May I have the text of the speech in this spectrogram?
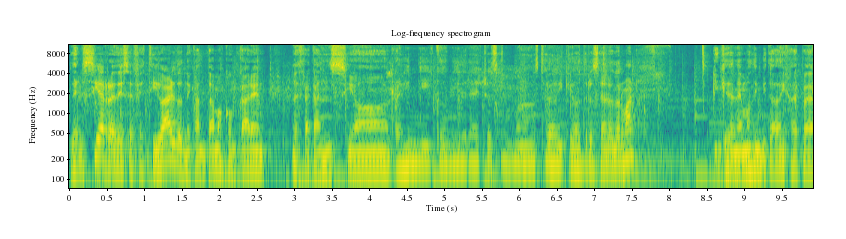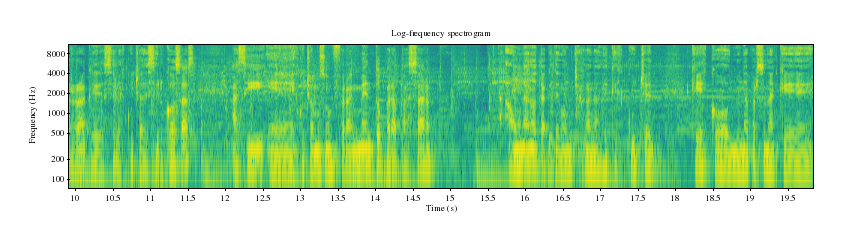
del cierre de ese festival donde cantamos con Karen nuestra canción Reivindico mi derecho a ser monstruo y que otro sea lo normal. Y que tenemos de invitada hija de perra que se la escucha decir cosas. Así eh, escuchamos un fragmento para pasar a una nota que tengo muchas ganas de que escuchen, que es con una persona que,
